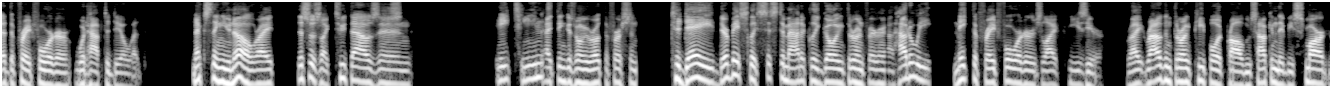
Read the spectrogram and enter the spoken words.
that the freight forwarder would have to deal with. Next thing you know, right? This was like 2018, I think is when we wrote the first. And today they're basically systematically going through and figuring out how do we make the freight forwarder's life easier, right? Rather than throwing people at problems, how can they be smart,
